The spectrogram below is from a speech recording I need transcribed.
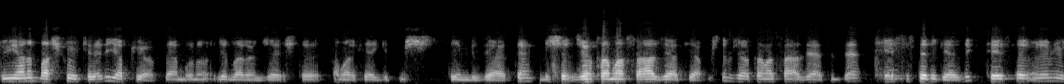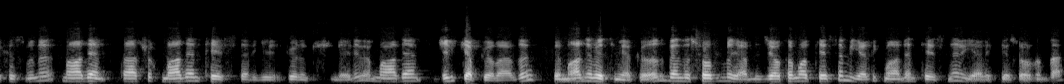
dünyanın başka ülkeleri yapıyor. Ben bunu yıllar önce işte Amerika'ya gitmiştim bir ziyarette. Bir şey, jeotermal saha ziyareti yapmıştım. Jeotermal saha ziyaretinde tesisleri gezdik. Tesislerin önemli bir kısmını maden, daha çok maden tesisleri gibi görüntüsündeydi ve madencilik yapıyorlardı. Ve maden üretimi yapıyorlardı. Ben de sordum da ya biz jeotermal tesise mi geldik, maden tesisine mi geldik diye sordum da.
